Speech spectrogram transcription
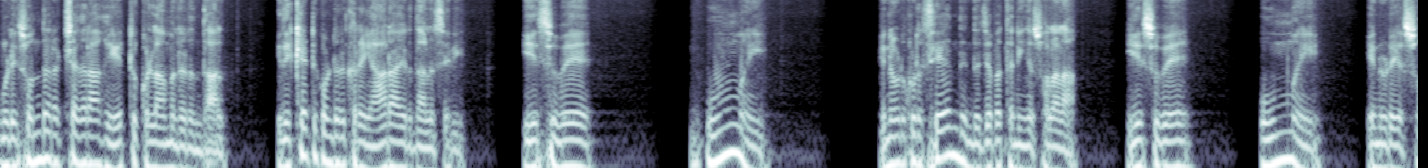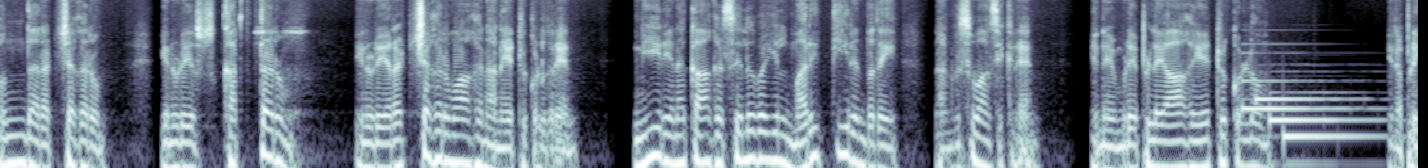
உங்களுடைய சொந்த இரட்சகராக ஏற்றுக்கொள்ளாமல் இருந்தால் இதை கேட்டுக்கொண்டிருக்கிற யாரா இருந்தாலும் சரி இயேசுவே உண்மை. என்னோடு கூட சேர்ந்து இந்த ஜெபத்தை நீங்க சொல்லலாம். இயேசுவே உண்மை. என்னுடைய சொந்த ரட்சகரும் என்னுடைய கர்த்தரும் என்னுடைய இரட்சகருமாக நான் ஏற்றுக்கொள்கிறேன். நீர் எனக்காக சிலுவையில் மறித்தீர் என்பதை நான் விசுவாசிக்கிறேன். என்னை உம்முடைய பிள்ளையாக ஏற்றுக்கொள்ளும். நீர் அப்படி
